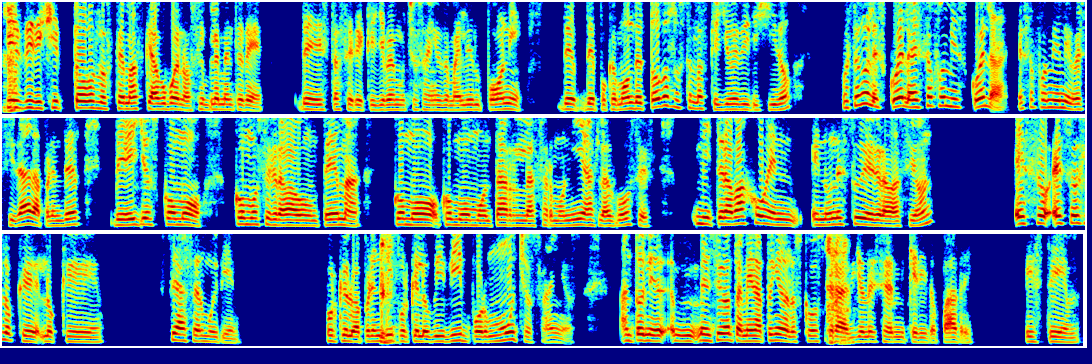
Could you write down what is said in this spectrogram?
es dirigir todos los temas que hago, bueno, simplemente de, de esta serie que lleva muchos años de My Little Pony, de, de Pokémon, de todos los temas que yo he dirigido, pues tengo la escuela, esa fue mi escuela, esa fue mi universidad, aprender de ellos cómo, cómo se grababa un tema, cómo, cómo montar las armonías, las voces. Mi trabajo en, en un estudio de grabación, eso, eso es lo que, lo que sé hacer muy bien, porque lo aprendí, porque lo viví por muchos años. Antonio, eh, menciono también a Antonio de los Cobos, que yo le decía a mi querido padre, este,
